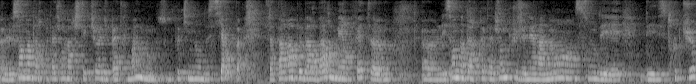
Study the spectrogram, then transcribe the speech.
Euh, le Centre d'interprétation de l'architecture et du patrimoine, son petit nom de SIAP, ça paraît un peu barbare, mais en fait... Euh, les centres d'interprétation, plus généralement, sont des, structures.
